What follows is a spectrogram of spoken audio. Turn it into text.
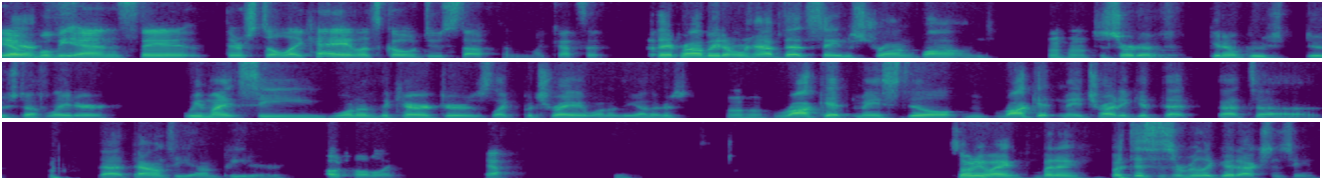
Yeah, Yeah. movie ends. They they're still like, hey, let's go do stuff, and like that's it. But they probably don't have that same strong bond Mhm. to sort of, you know, do stuff later. We might see one of the characters like betray one of the others. Mhm. Rocket may still Rocket may try to get that that uh that bounty on Peter. Oh, totally. Yeah. So anyway, but uh, but this is a really good action scene.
